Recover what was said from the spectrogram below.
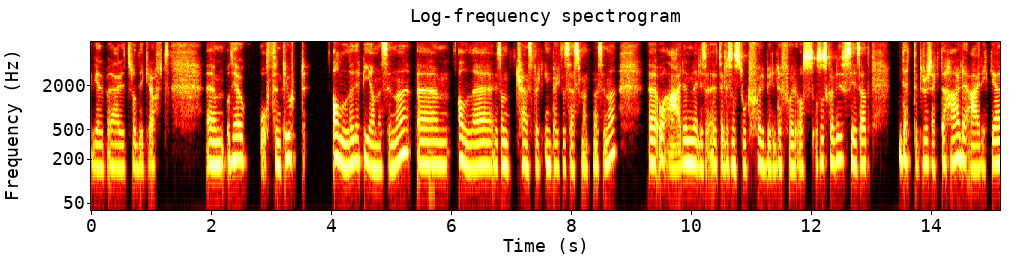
GDPR trådte i kraft. Um, og de har jo offentliggjort alle DPI-ene sine, um, alle liksom, transferred impact assessmentene sine, uh, og er veldig, et veldig sånn stort forbilde for oss. Og så skal det jo sies at dette prosjektet her, det er ikke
